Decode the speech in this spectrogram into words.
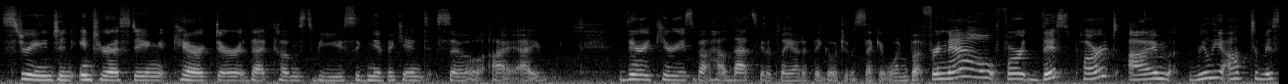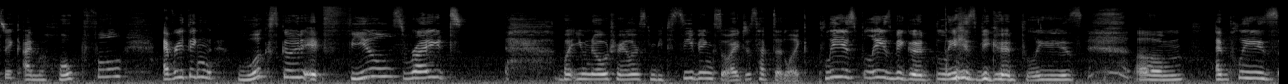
strange and interesting character that comes to be significant. So i i very curious about how that's going to play out if they go to a second one. But for now for this part i'm really optimistic. I'm hopeful. Everything looks good. It feels right but you know trailers can be deceiving so i just have to like please please be good please be good please. Um, and please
